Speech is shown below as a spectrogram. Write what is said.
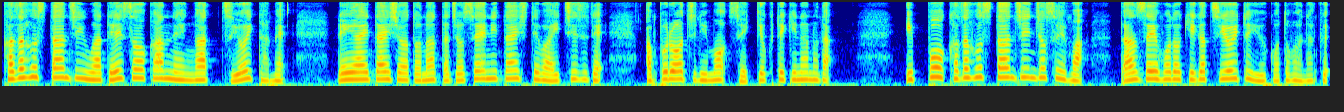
カザフスタン人は低層観念が強いため、恋愛対象となった女性に対しては一途で、アプローチにも積極的なのだ。一方、カザフスタン人女性は、男性ほど気が強いということはなく、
